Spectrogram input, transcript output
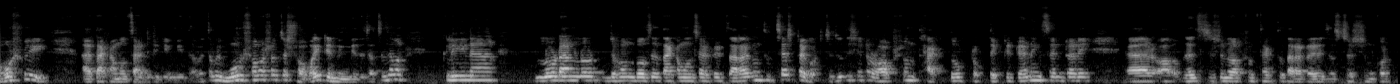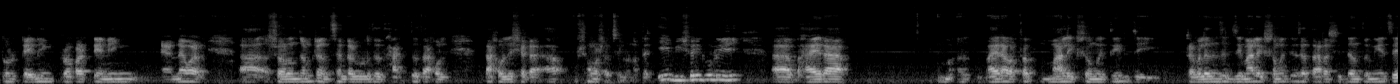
অবশ্যই আহ, টাকামল সার্টিফিকেট নিতে হবে। তবে মূল সমস্যা হচ্ছে সবাই ট্রেনিং নিতে চাচ্ছে। যেমন ক্লিনার লোড আনলোড যখন বলছে তাকামল সার্টিফিকেট তারা কিন্তু চেষ্টা করছে। যদি সেটার অপশন থাকতো প্রত্যেকটি ট্রেনিং সেন্টারে রেজিস্ট্রেশনের অপশন থাকতো তারা রেজিস্ট্রেশন করতো ট্রেনিং প্রপার ট্রেনিং নেওয়ার সরঞ্জাম ট্রেন সেন্টারগুলোতে থাকতো তাহলে তাহলে সেটা সমস্যা ছিল না। তো এই বিষয়গুলি ভাইরা ভাইরা অর্থাৎ মালিক সমিতির যেই ট্রাভেল এজেন্সির যে মালিক সমিতি আছে তারা সিদ্ধান্ত নিয়েছে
